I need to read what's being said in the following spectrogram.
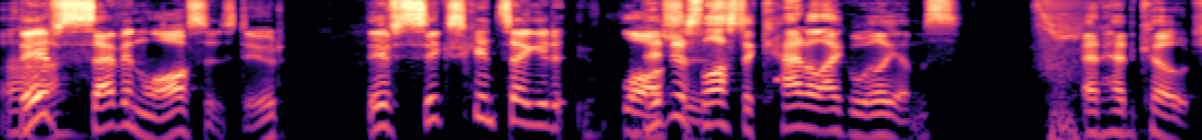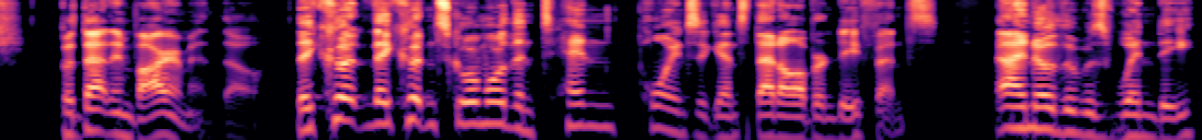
They have Uh, seven losses, dude. They have six consecutive losses. they just lost to Cadillac Williams at head coach. But that environment, though. They could they couldn't score more than ten points against that Auburn defense. And I know there was windy,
